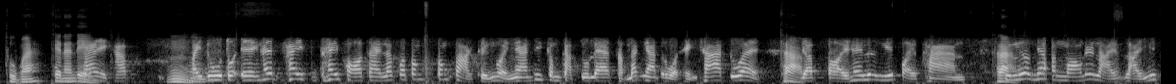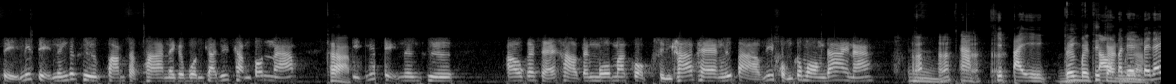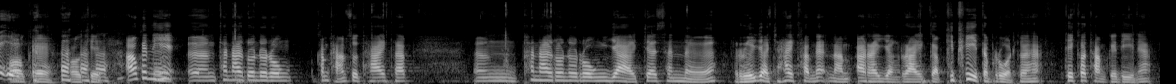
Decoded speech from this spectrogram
ถูกไหมแค่นั้นเองใช่ครับอืม ไปดูตัวเองให้ให้ให้พอใจแล้วก็ต้องต้องฝากถึงหน่วยงานที่กำกับดูแลสำนักงานตำรวจแห่งชาติด้วยครับอย่าปล่อยให้เรื่องนี้ปล่อยผ่านครับอเรื่องเนี้ยมันมองได้หลายหลายมิติ มิติหนึ่งก็คือความศรัทธาในกระบวนการที่ทำต้นน้ำครับอีกมิติหนึ่งคือ เอากระแสข่าวแตงโมมากบสินค้าแพงหรือเปล่า นี่ผมก็มองได้นะอืมอะคิดไปอีกดึงไปที่ต่อการประเด็นมืงไปได้อีกโอเคโอเค เอากันนี้เอ่อทนายรณรงค์คำถามสุดท้ายครับเอิ่ม ทนายรณรงค์อยากจะเสนอ หรืออยากจะให้คำแนะนำอะไรอย่างไรกับพี่ๆตำรวจเขาฮะที่เขาทำคดีเนี้ย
